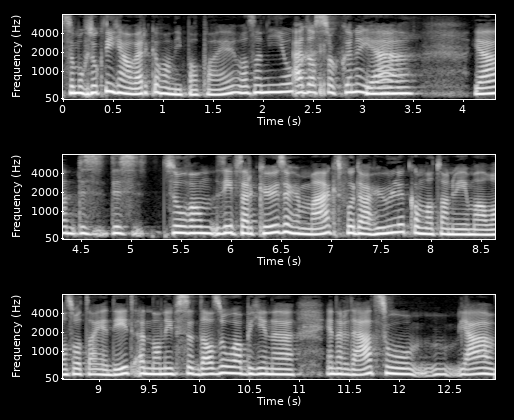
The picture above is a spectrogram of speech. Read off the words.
Ze mocht ook niet gaan werken van die papa, hè? was dat niet ook? Ah, dat zou kunnen, ja. Ja, dus, dus zo van, ze heeft haar keuze gemaakt voor dat huwelijk, omdat dat nu eenmaal was wat dat je deed. En dan heeft ze dat zo wat beginnen, inderdaad, zo ja,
